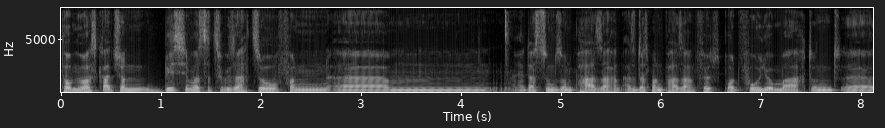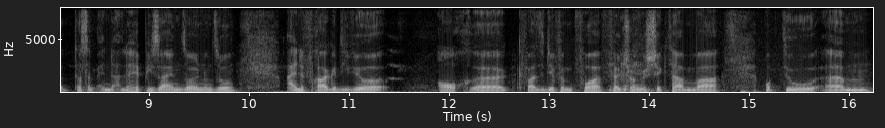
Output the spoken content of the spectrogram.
Tom, du hast gerade schon ein bisschen was dazu gesagt, so von, ähm, dass du so ein paar Sachen, also dass man ein paar Sachen fürs Portfolio macht und äh, dass am Ende alle happy sein sollen und so. Eine Frage, die wir auch äh, quasi dir im Vorfeld schon geschickt haben, war, ob du ähm,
